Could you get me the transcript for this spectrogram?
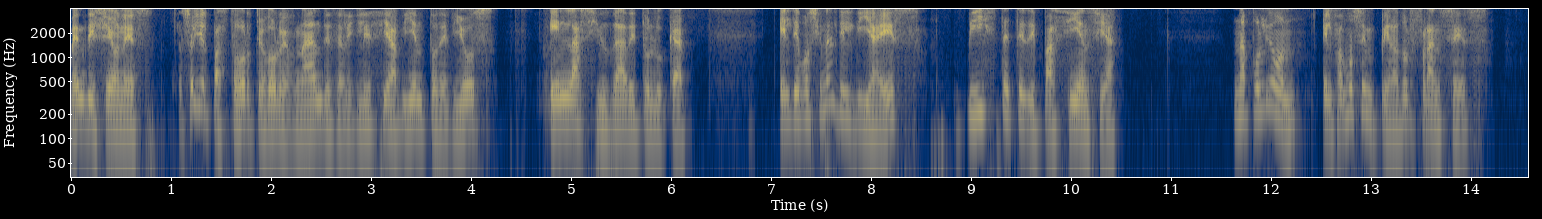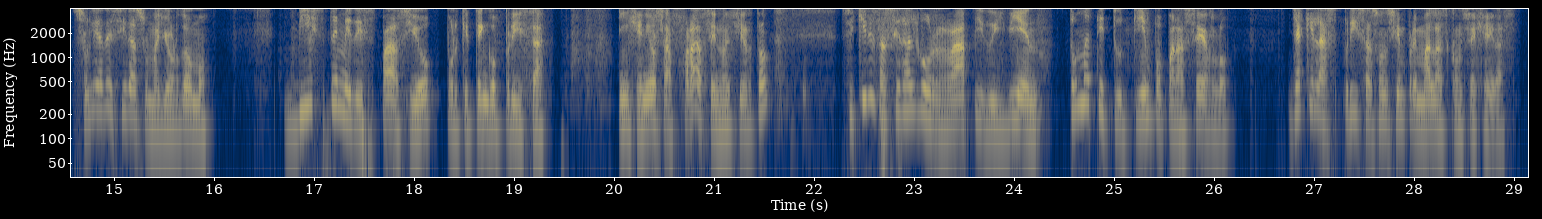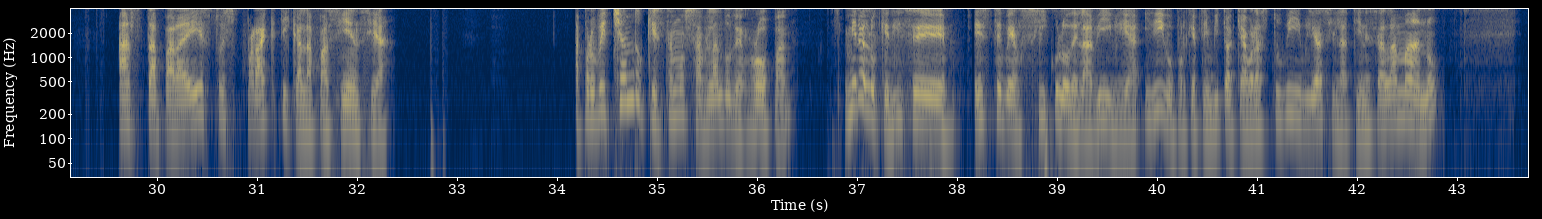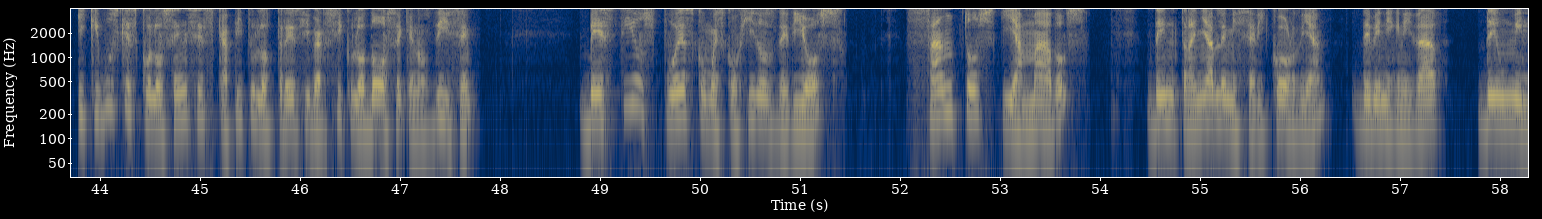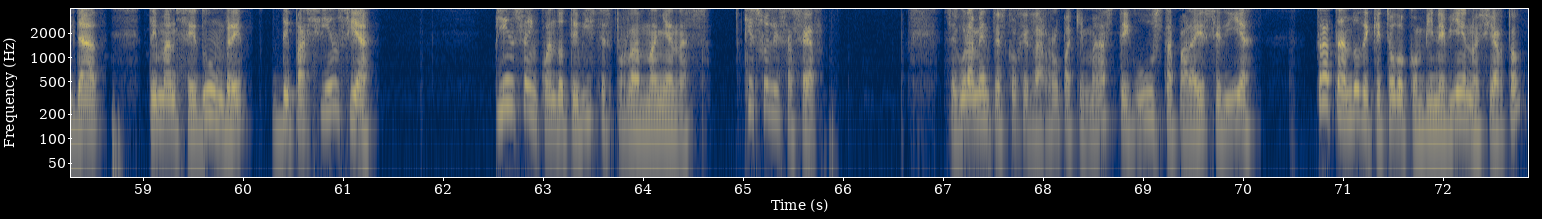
Bendiciones. Soy el pastor Teodoro Hernández de la Iglesia Viento de Dios en la ciudad de Toluca. El devocional del día es Vístete de paciencia. Napoleón, el famoso emperador francés, solía decir a su mayordomo Vísteme despacio porque tengo prisa. Ingeniosa frase, ¿no es cierto? Si quieres hacer algo rápido y bien, tómate tu tiempo para hacerlo, ya que las prisas son siempre malas consejeras. Hasta para esto es práctica la paciencia. Aprovechando que estamos hablando de ropa, mira lo que dice este versículo de la Biblia, y digo porque te invito a que abras tu Biblia si la tienes a la mano, y que busques Colosenses capítulo 3 y versículo 12 que nos dice, Vestíos pues como escogidos de Dios, santos y amados, de entrañable misericordia, de benignidad, de humildad, de mansedumbre, de paciencia. Piensa en cuando te vistes por las mañanas. ¿Qué sueles hacer? Seguramente escoges la ropa que más te gusta para ese día, tratando de que todo combine bien, ¿no es cierto?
